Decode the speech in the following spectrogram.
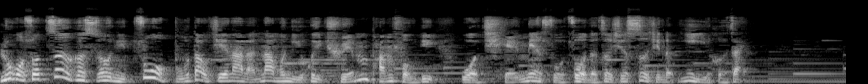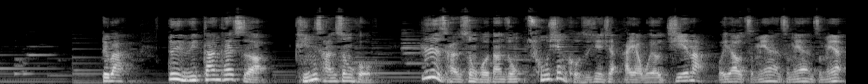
如果说这个时候你做不到接纳了，那么你会全盘否定我前面所做的这些事情的意义何在，对吧？对于刚开始啊，平常生活、日常生活当中出现口吃现象，哎呀，我要接纳，我要怎么样怎么样怎么样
